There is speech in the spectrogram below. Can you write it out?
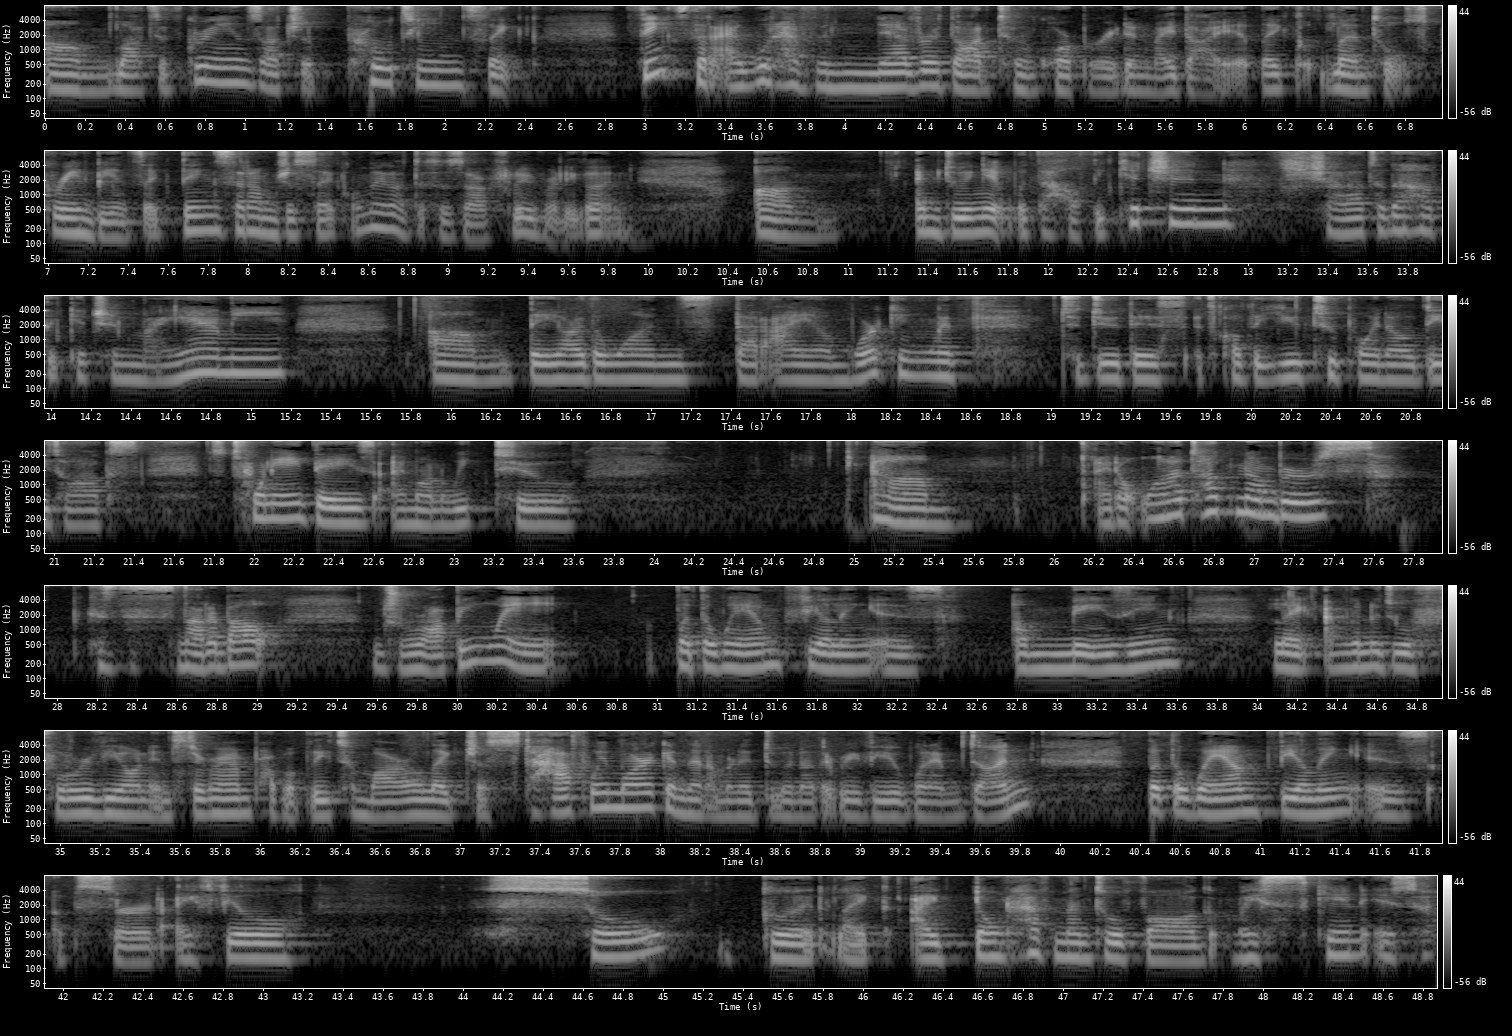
Um, lots of greens, lots of proteins, like things that I would have never thought to incorporate in my diet, like lentils, green beans, like things that I'm just like, oh my god, this is actually really good. Um, I'm doing it with the Healthy Kitchen. Shout out to the Healthy Kitchen Miami. Um, they are the ones that I am working with to do this. It's called the U 2.0 detox. It's 28 days. I'm on week two. Um, I don't want to talk numbers because this is not about dropping weight, but the way I'm feeling is amazing. Like, I'm gonna do a full review on Instagram probably tomorrow, like just halfway mark, and then I'm gonna do another review when I'm done. But the way I'm feeling is absurd. I feel so good. Like, I don't have mental fog. My skin is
